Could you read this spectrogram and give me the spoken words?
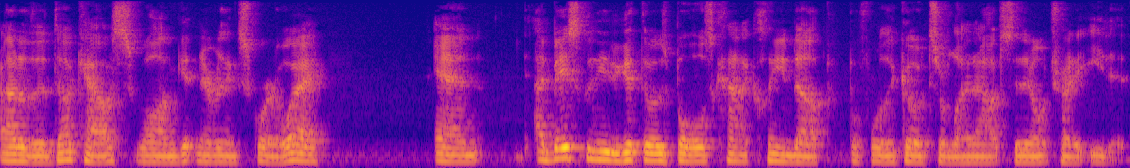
out of the duck house while I'm getting everything squared away, and I basically need to get those bowls kind of cleaned up before the goats are let out, so they don't try to eat it.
